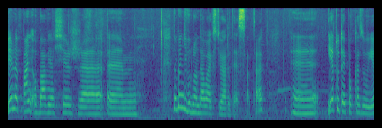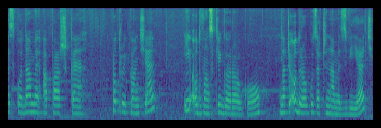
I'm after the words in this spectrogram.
Wiele pań obawia się, że em, no będzie wyglądała jak stewardesa, tak? E, ja tutaj pokazuję, składamy apaszkę po trójkącie i od wąskiego rogu, znaczy od rogu zaczynamy zwijać,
